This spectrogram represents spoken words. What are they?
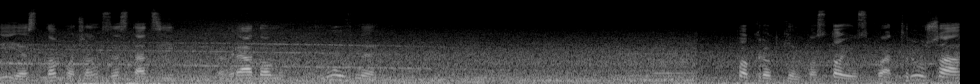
i jest to pociąg ze stacji Radom Główny. Po krótkim postoju skład rusza,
